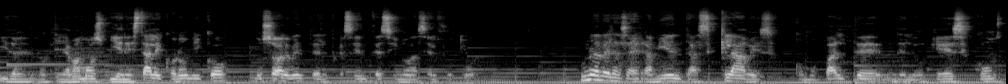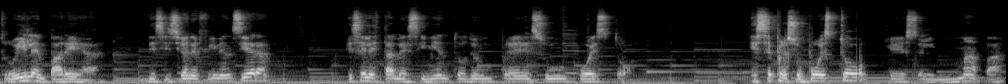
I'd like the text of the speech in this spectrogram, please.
y de lo que llamamos bienestar económico, no solamente del presente, sino hacia el futuro. Una de las herramientas claves como parte de lo que es construir en pareja decisiones financieras es el establecimiento de un presupuesto. Ese presupuesto que es el mapa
